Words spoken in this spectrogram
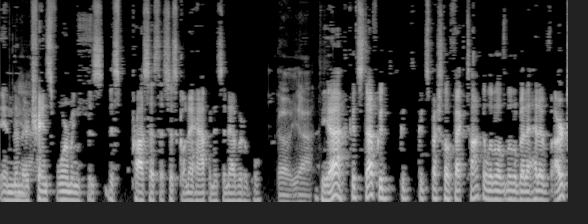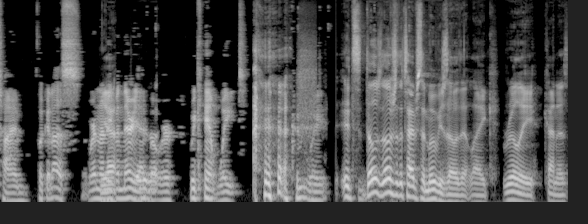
And then they're transforming this this process that's just going to happen. It's inevitable. Oh yeah. Yeah, good stuff. Good good good special effect talk. A little a little bit ahead of our time. Look at us. We're not Yeah. even there yet, but we're we can't wait. Couldn't wait. it's those those are the types of movies though that like really kind of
